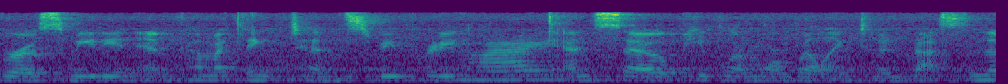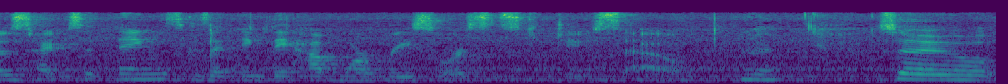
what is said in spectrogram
gross median income I think tends to be pretty high, and so people are more willing to invest in those types of things because I think they have more resources to do so. Okay. So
